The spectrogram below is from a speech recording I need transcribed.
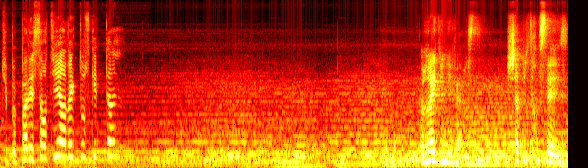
tu peux pas les sentir avec tout ce qu'ils te donnent Raid Universe, chapitre 16.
